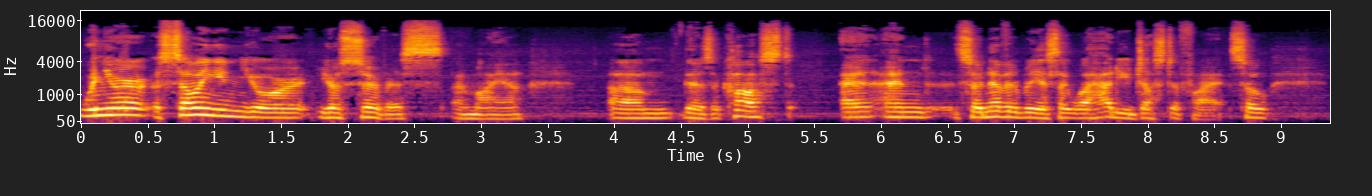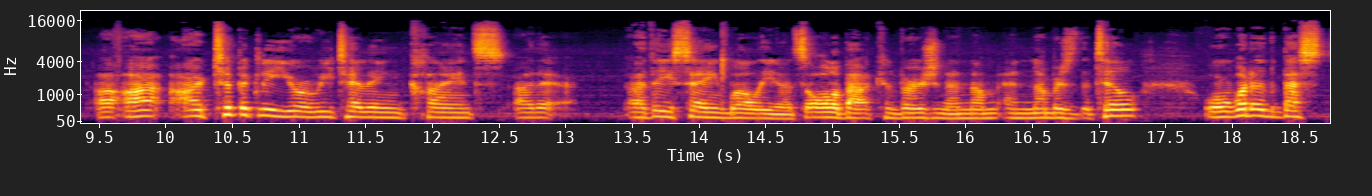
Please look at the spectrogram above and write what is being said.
When you're selling in your your service Maya um, there's a cost and and so inevitably it's like well how do you justify it? So are are typically your retailing clients are they are they saying well you know it's all about conversion and num- and numbers at the till? Or what are the best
